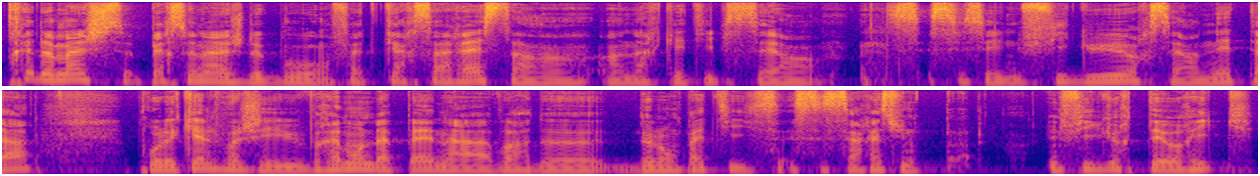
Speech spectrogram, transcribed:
très dommage ce personnage de Boo, en fait, car ça reste un, archétype. C'est un, une figure, c'est un état pour lequel moi j'ai eu vraiment de la peine à avoir de, de l'empathie. Ça reste une, une figure théorique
